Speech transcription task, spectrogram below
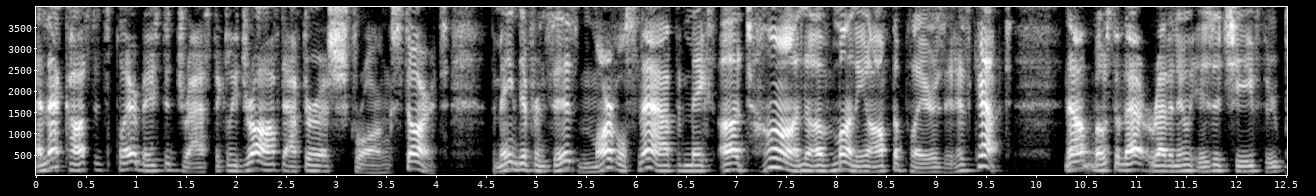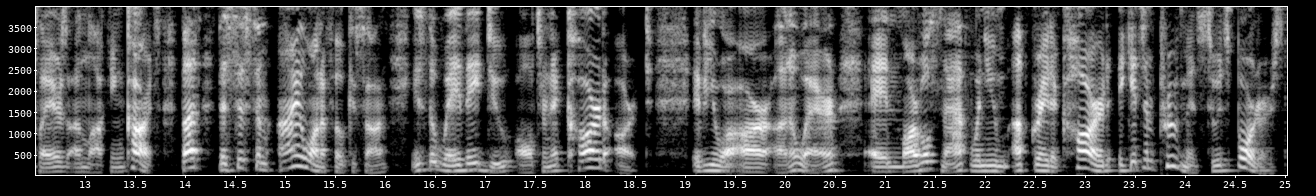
and that caused its player base to drastically drop after a strong start. The main difference is Marvel Snap makes a ton of money off the players it has kept. Now, most of that revenue is achieved through players unlocking cards, but the system I want to focus on is the way they do alternate card art. If you are unaware, in Marvel Snap, when you upgrade a card, it gets improvements to its borders,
